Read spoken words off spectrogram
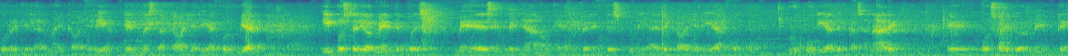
por el arma de caballería, que es nuestra caballería colombiana y posteriormente pues me he desempeñado en diferentes unidades de caballería como Grupo Guía del Casanare, eh, posteriormente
